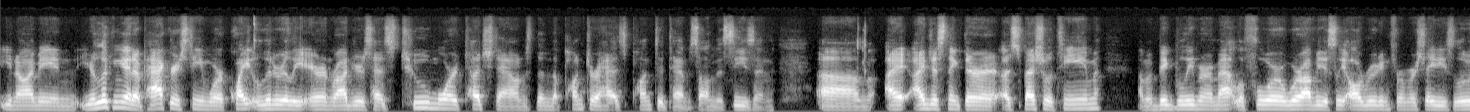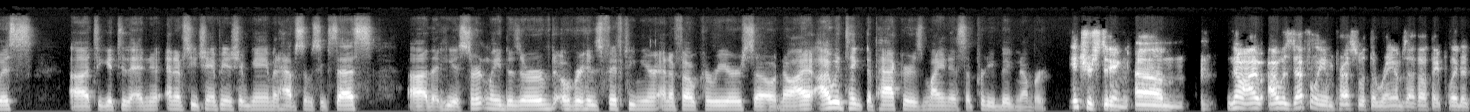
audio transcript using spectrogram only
you know, I mean, you're looking at a Packers team where quite literally Aaron Rodgers has two more touchdowns than the punter has punt attempts on the season. Um, I I just think they're a special team. I'm a big believer in Matt LaFleur. We're obviously all rooting for Marcedes Lewis uh, to get to the N- NFC Championship game and have some success uh, that he has certainly deserved over his 15 year NFL career. So, no, I, I would take the Packers minus a pretty big number. Interesting. Um, no, I, I, was definitely impressed with the Rams. I thought they played a,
